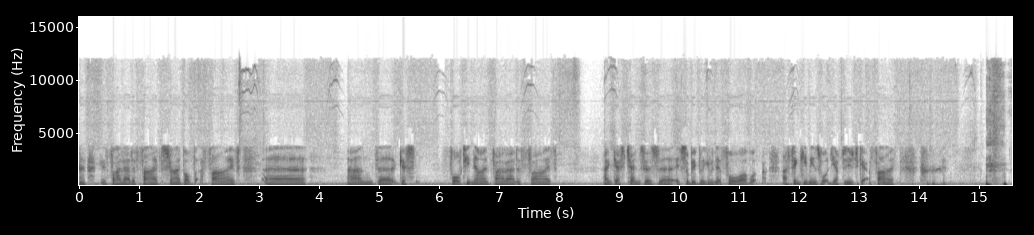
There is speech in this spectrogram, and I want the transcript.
5 out of 5, Cybob 5, uh, and uh, guess 49, 5 out of 5. And guess 10 says, uh, if some people are giving it 4, I think he means what do you have to do to get a 5?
